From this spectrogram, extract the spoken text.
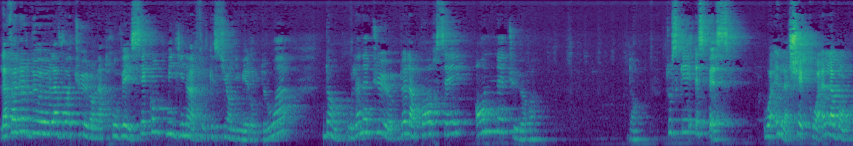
La valeur de la voiture, on a trouvé 50 000 dinars, fait question numéro 3. Donc, la nature de l'apport, c'est en nature. Donc, tout ce qui est espèce, ou la chèque, ou la banque,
